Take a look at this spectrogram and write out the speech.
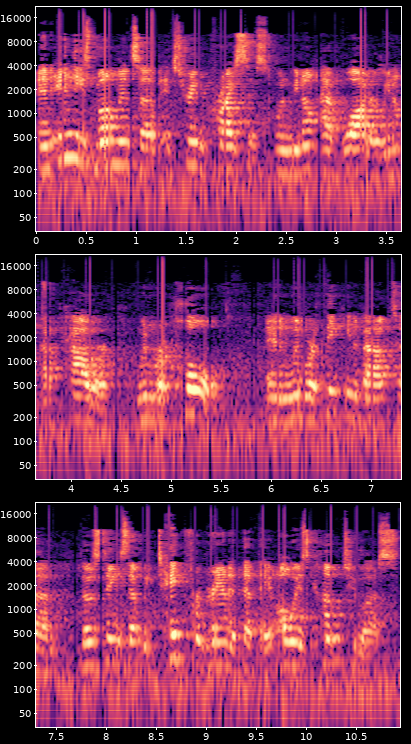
and in these moments of extreme crisis, when we don't have water, we don't have power, when we're cold, and when we're thinking about um, those things that we take for granted that they always come to us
